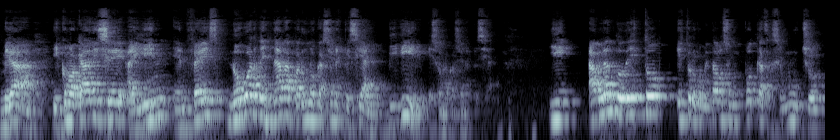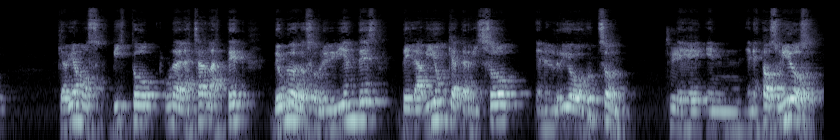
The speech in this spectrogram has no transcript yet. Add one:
Mirá, y como acá dice Aileen en Face, no guardes nada para una ocasión especial. Vivir es una ocasión especial. Y hablando de esto, esto lo comentamos en un podcast hace mucho, que habíamos visto una de las charlas TED de uno de los sobrevivientes del avión que aterrizó en el río Hudson eh, en, Estados Unidos.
